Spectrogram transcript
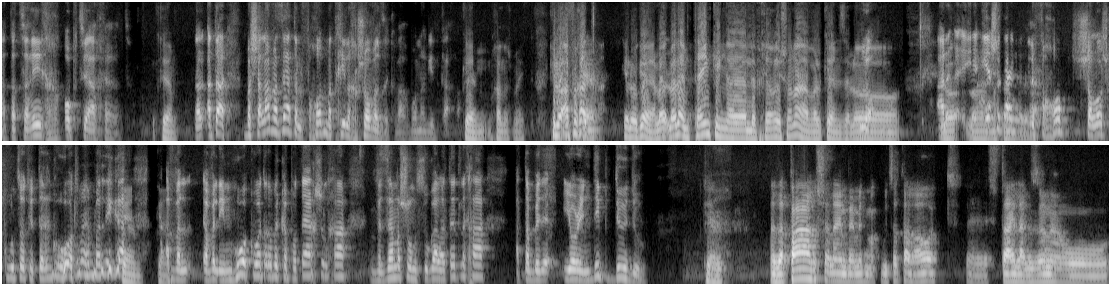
אתה צריך אופציה אחרת. כן, אתה, בשלב הזה אתה לפחות מתחיל לחשוב על זה כבר, בוא נגיד ככה. כן, חד משמעית. כאילו, אף אחד, כן. כאילו, כן, לא, לא יודע אם tanking אה, לבחירה ראשונה, אבל כן, זה לא... לא. לא- יש לא- עדיין לפחות שלוש קבוצות יותר גרועות מהם בליגה, כן, כן. אבל, אבל אם הוא הקווטרבק הפותח שלך, וזה מה שהוא מסוגל לתת לך, אתה ב... you're in deep doo-doo. כן. אז הפער שלהם באמת מהקבוצות הרעות, אה, סטייל אריזונה הוא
